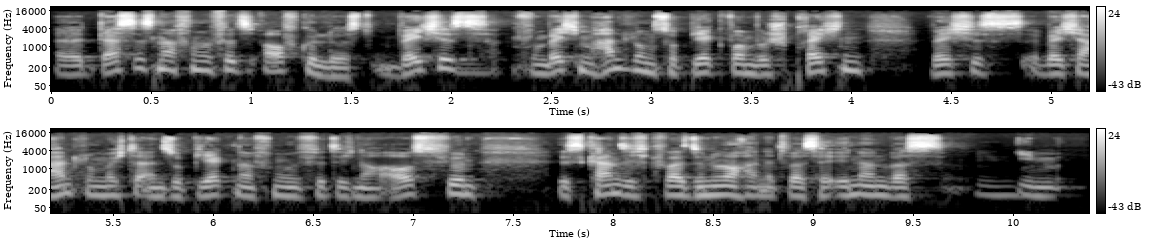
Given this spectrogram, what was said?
Äh, das ist nach 45 aufgelöst. Welches, von welchem Handlungsobjekt wollen wir sprechen? Welches, welche Handlung möchte ein Subjekt nach 45 noch ausführen? Es kann sich quasi nur noch an etwas erinnern, was mhm. ihm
